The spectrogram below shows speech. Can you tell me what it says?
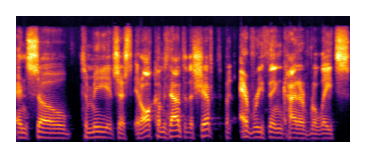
And so, to me, it's just it all comes down to the shift, but everything kind of relates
